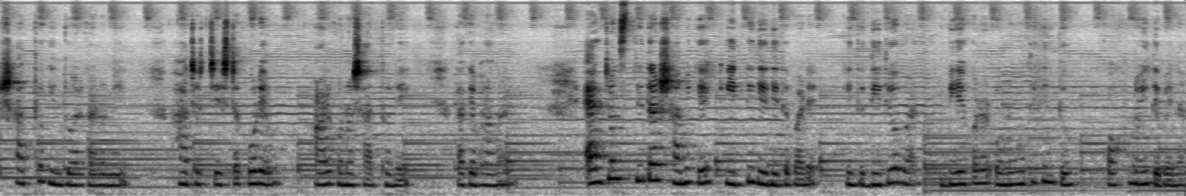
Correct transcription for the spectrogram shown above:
সাধ্য কিন্তু আর কারও নেই। হাজার চেষ্টা করেও আর কোনো সাধ্য নেই তাকে ভাঙার। একজন স্ত্রী তার স্বামীকে কিডনি দিয়ে দিতে পারে, কিন্তু দ্বিতীয়বার বিয়ে করার অনুমতি কিন্তু কখনোই দেবে না।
